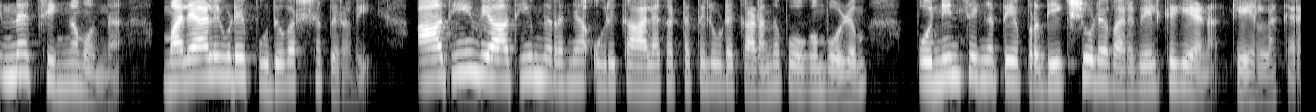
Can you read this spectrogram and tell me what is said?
ഇന്ന് ചിങ്ങമൊന്ന് മലയാളിയുടെ പുതുവർഷ പിറവി. ആധിയും വ്യാധിയും നിറഞ്ഞ ഒരു കാലഘട്ടത്തിലൂടെ കടന്നു പോകുമ്പോഴും പൊന്നിൻ ചിങ്ങത്തെ പ്രതീക്ഷയോടെ വരവേൽക്കുകയാണ് കേരളക്കര.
